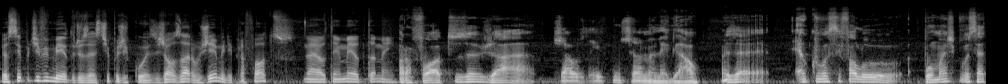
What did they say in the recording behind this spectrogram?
eu sempre tive medo de usar esse tipo de coisa. Já usaram Gemini para fotos? é, eu tenho medo também. Para fotos eu já, já usei, funciona legal. Mas é, é o que você falou. Por mais que você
